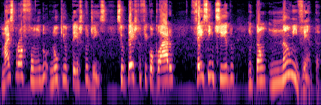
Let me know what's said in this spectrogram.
mais profundo no que o texto diz. Se o texto ficou claro, fez sentido, então não inventa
